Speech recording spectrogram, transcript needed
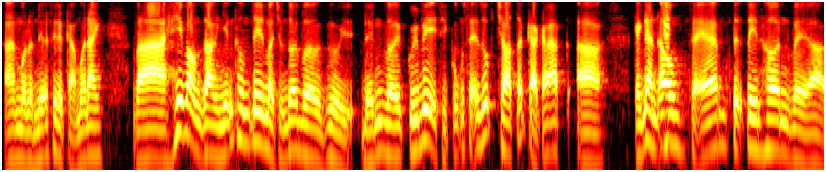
À, một lần nữa xin được cảm ơn anh. Và hy vọng rằng những thông tin mà chúng tôi vừa gửi đến với quý vị thì cũng sẽ giúp cho tất cả các à, cánh đàn ông sẽ tự tin hơn về à,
